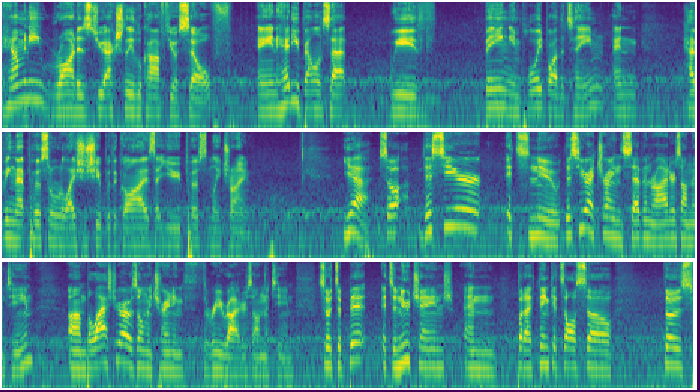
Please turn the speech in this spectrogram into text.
How many riders do you actually look after yourself, and how do you balance that with being employed by the team and having that personal relationship with the guys that you personally train? Yeah, so this year it's new. This year I trained seven riders on the team, um, but last year I was only training three riders on the team. So it's a bit, it's a new change, and but I think it's also those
